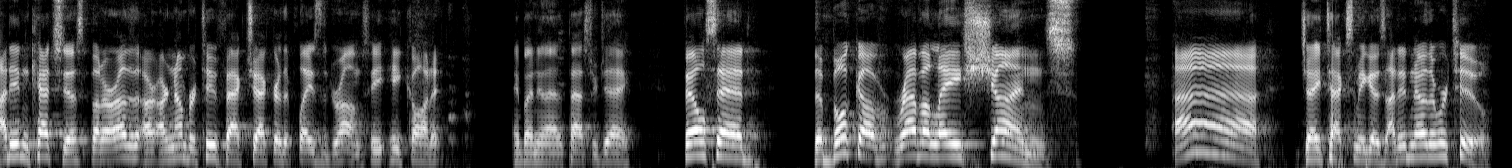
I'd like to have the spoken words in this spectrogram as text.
I didn't catch this, but our, other, our, our, number two fact checker that plays the drums, he, he caught it. Anybody know that? Pastor Jay. Phil said, the book of Revelations Ah, Jay texts me, goes, I didn't know there were two.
